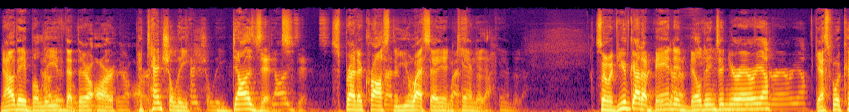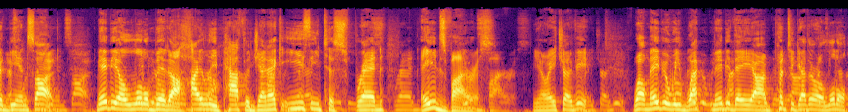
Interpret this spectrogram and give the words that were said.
Now they believe that there are potentially dozens spread across the USA and Canada. So if you've got abandoned buildings in your area, guess what could be inside? Maybe a little bit of highly pathogenic, easy to spread AIDS virus. You know, HIV. Well, maybe we maybe they uh, put together a little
